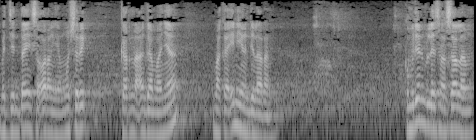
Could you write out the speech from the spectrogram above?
Mencintai seorang yang musyrik karena agamanya, maka ini yang dilarang. Kemudian beliau SAW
